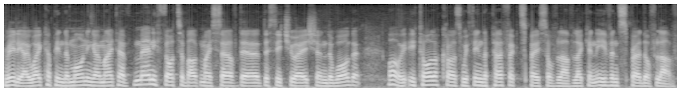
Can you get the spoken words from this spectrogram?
Really, I wake up in the morning, I might have many thoughts about myself, the, the situation, the world, wow, it all occurs within the perfect space of love, like an even spread of love,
